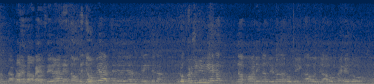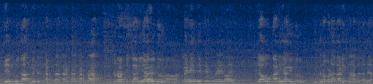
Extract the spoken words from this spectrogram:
ਧੰਦਾ ਧੰਦਾ ਪੈਸੇ ਦਾ। ਪੈਸੇ ਦਿਓ ਤੇ ਜਾਓ। ਬਿਹਾਰ 'ਚ ਯਾਰ ਕਈ ਜਗ੍ਹਾ। ਰੁਕਣ ਵੀ ਨਹੀਂ ਹੈਗਾ। ਨਾ ਪਾਣੀ ਨਾ ਲੈਣਾ ਰੋਟੀ ਖਾਓ ਜਾਓ ਪੈਸੇ ਦਿਓ ਜੇ ਤੂੰ 10 ਮਿੰਟ ਖੜਦਾ ਘੰਟਾ ਖੜਦਾ ਸਰਾਬ ਦੀ ਗਾੜੀ ਆਗੇ ਕਰੋ ਹਾਂ। ਪੈਸੇ ਦੇਤੇ ਪੈਸੇ ਦੇ। ਜਾਓ ਗਾੜੀ ਆਗੇ ਕਰੋ। ਇਤਨਾ ਬੜਾ ਗਾੜੀ ਕਹਾਂ ਲਗਾ ਦਿਆ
